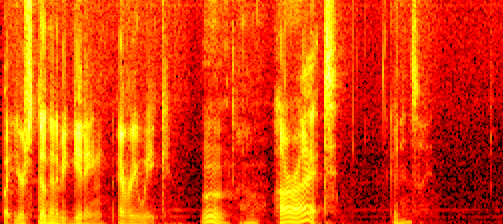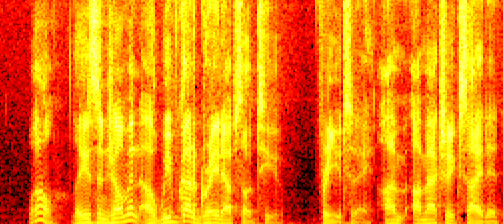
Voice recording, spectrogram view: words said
but you're still going to be getting every week. Hmm. Oh. All right. Good insight. Well, ladies and gentlemen, uh, we've got a great episode to you for you today. I'm I'm actually excited.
